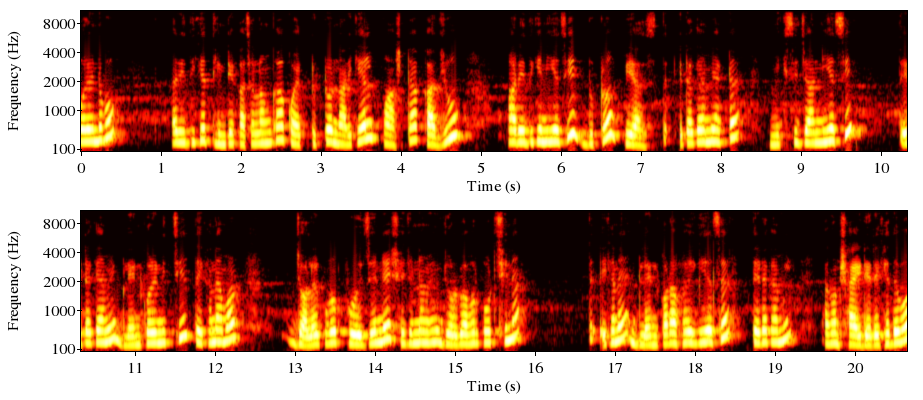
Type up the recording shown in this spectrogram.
করে নেব। আর এদিকে তিনটে কাঁচা লঙ্কা, কয়েক টুকরো নারকেল, পাঁচটা কাজু আর এদিকে নিয়েছি দুটো পেঁয়াজ। তো এটাকে আমি একটা মিক্সি জার নিয়েছি, তো এটাকে আমি ব্লেন্ড করে নিচ্ছি। তো এখানে আমার জলের কোনো প্রয়োজন নেই সেই জন্য আমি জল ব্যবহার করছি না। তো এখানে ব্লেন্ড করা হয়ে গিয়েছে, তো এটাকে আমি এখন সাইডে রেখে দেবো।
